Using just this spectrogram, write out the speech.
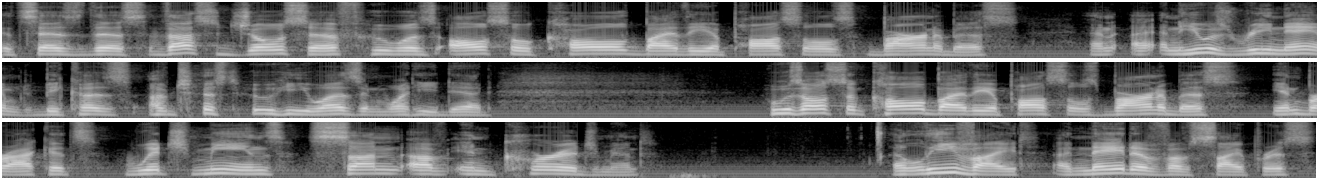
it says this Thus Joseph, who was also called by the apostles Barnabas, and, and he was renamed because of just who he was and what he did. Who was also called by the apostles Barnabas, in brackets, which means son of encouragement. A Levite, a native of Cyprus,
